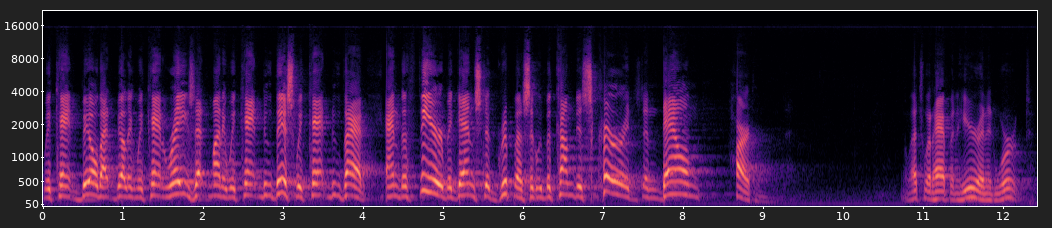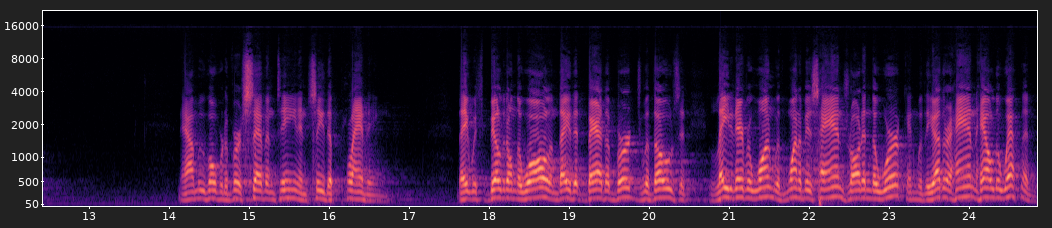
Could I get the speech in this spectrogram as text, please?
we can't build that building. We can't raise that money. We can't do this. We can't do that. And the fear begins to grip us and we become discouraged and downhearted. Well, that's what happened here, and it worked. Now move over to verse 17 and see the planting. They which build it on the wall, and they that bear the burdens with those that laid it every one with one of his hands, wrought in the work, and with the other hand held a weapon.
